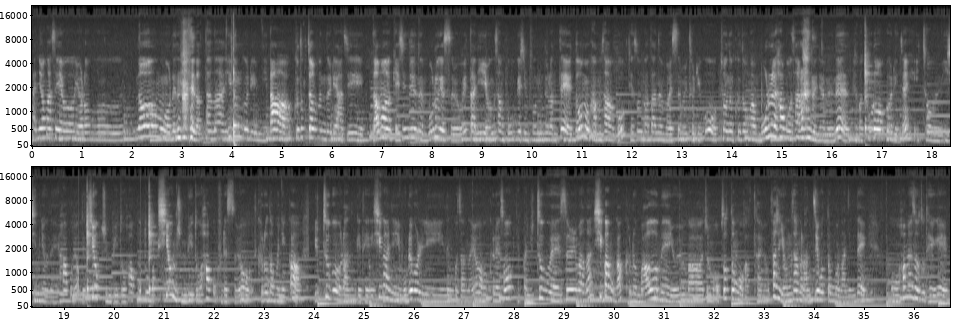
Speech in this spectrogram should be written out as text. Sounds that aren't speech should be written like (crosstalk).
안녕하세요, 여러분. 너무 오랜만에 나타난 히든그리입니다. 구독자분들이 아직 남아 계신지는 모르겠어요. 일단 이 영상 보고 계신 분들한테 너무 감사하고 죄송하다는 말씀을 드리고 저는 그동안 뭐를 하고 살았느냐면은 제가 졸업을 이제 2020년에 하고요. 취업 준비도 하고 또 막 시험 준비도 하고 그랬어요. 그러다 보니까 유튜브라는 게 되게 시간이 오래 걸리는 거잖아요. 그래서 약간 유튜브에 쓸만한 시간과 그런 마음의 여유가 좀 없었던 것 같아요. 사실 영상을 안 찍었던 건 아닌데 어, 하면서도 되게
